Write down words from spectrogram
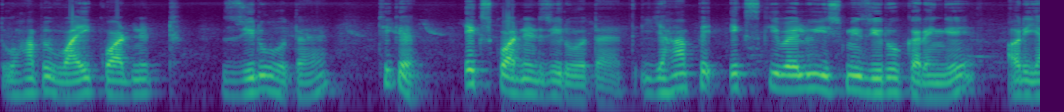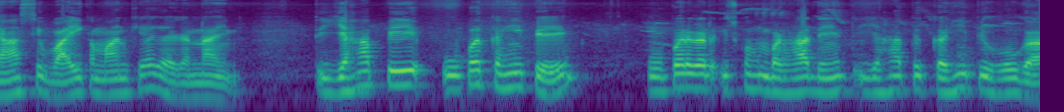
तो वहाँ पे वाई कोऑर्डिनेट ज़ीरो होता है। ठीक है? एक्स कोऑर्डिनेट ज़ीरो होता है। तो यहाँ पे एक्स की वैल्यू इसमें ज़ीरो करेंगे, और यहाँ से वाई का मान किया जाएगा नाइन तो यहाँ पे ऊपर कहीं पे, ऊपर अगर इसको हम बढ़ा दें तो यहाँ पे कहीं पे होगा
